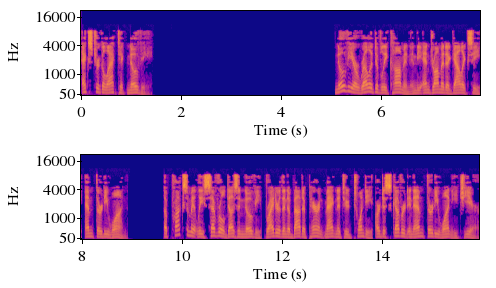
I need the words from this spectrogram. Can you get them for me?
Extragalactic novae Novae are relatively common in the Andromeda Galaxy M31. Approximately several dozen novae brighter than about apparent magnitude 20 are discovered in M31 each year.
